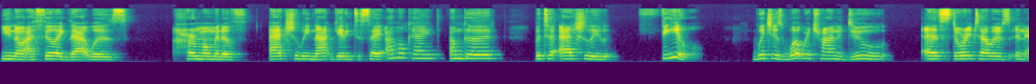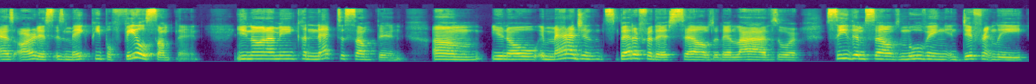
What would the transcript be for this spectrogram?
You know i feel like that was her moment of actually not getting to say i'm okay i'm good but to actually feel which is what we're trying to do as storytellers and as artists is make people feel something. You know what i mean? Connect to something um, you know, imagine better for themselves or their lives or see themselves moving indifferently.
